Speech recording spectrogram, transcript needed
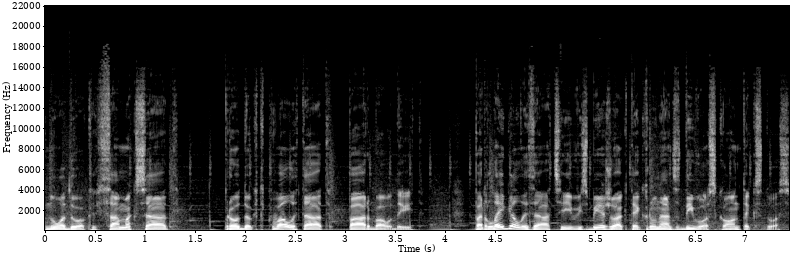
nodokļi samaksāti, produktu kvalitāte pārbaudīta. Par legalizāciju visbiežāk tiek runāts divos kontekstos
